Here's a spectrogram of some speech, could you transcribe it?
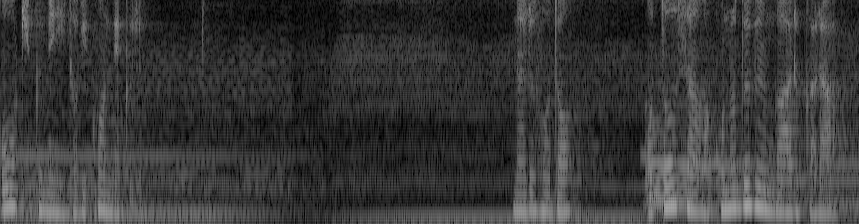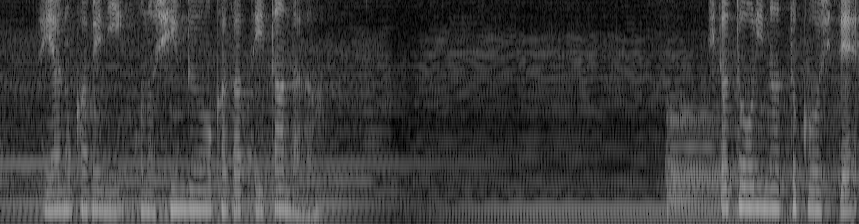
大きく目に飛び込んでくる。なるほど。お父さんはこの部分があるから部屋の壁にこの新聞を飾っていたんだな。一通り納得をして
